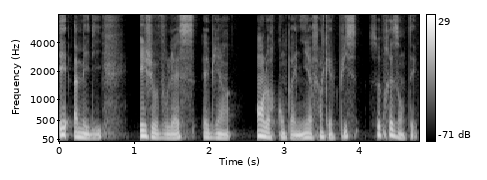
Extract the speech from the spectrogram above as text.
et Amélie. Et je vous laisse eh bien, en leur compagnie afin qu'elles puissent se présenter.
